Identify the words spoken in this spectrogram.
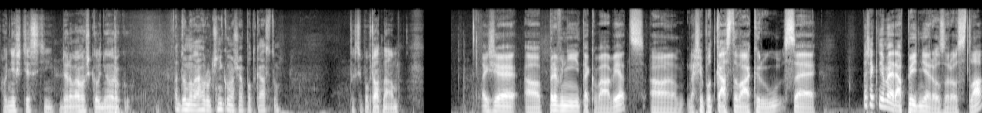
hodně štěstí do nového školního roku. A do nového ročníku našeho podcastu. Tak chci popřát nám. Takže uh, první taková věc, uh, naše podcastová crew se, řekněme, rapidně rozrostla.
